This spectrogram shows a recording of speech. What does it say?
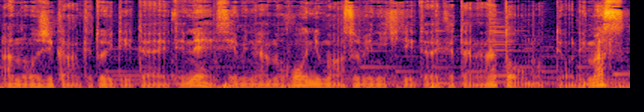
あの、お時間空けといていただいてね、セミナーの方にも遊びに来ていただけたらなと思っております。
